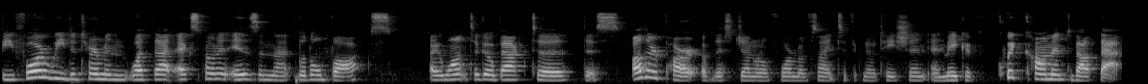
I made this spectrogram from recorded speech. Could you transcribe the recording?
Before we determine what that exponent is in that little box, I want to go back to this other part of this general form of scientific notation and make a quick comment about that.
